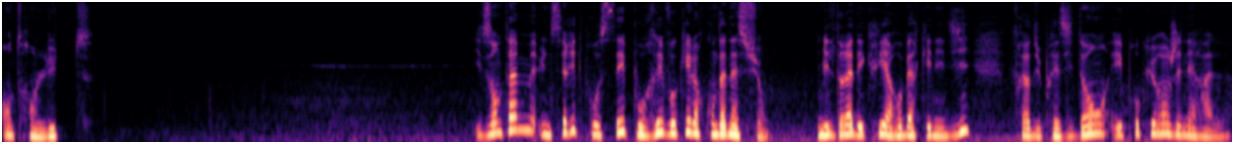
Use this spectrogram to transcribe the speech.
entrent en lutte. Ils entament une série de procès pour révoquer leur condamnation. Mildred écrit à Robert Kennedy, frère du président et procureur général.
